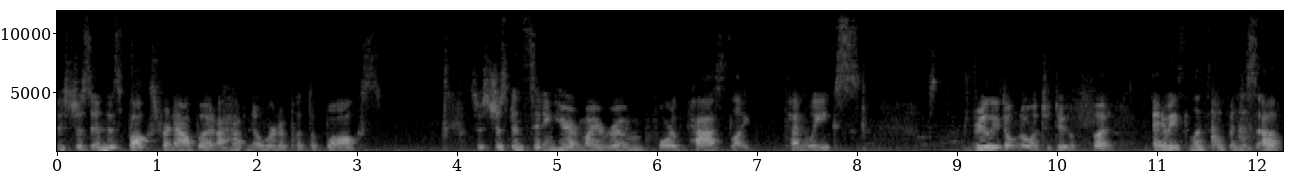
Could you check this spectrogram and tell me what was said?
it's just in this box for now but i have nowhere to put the box so it's just been sitting here in my room for the past like 10 weeks. Really don't know what to do. But anyways, let's open this up.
